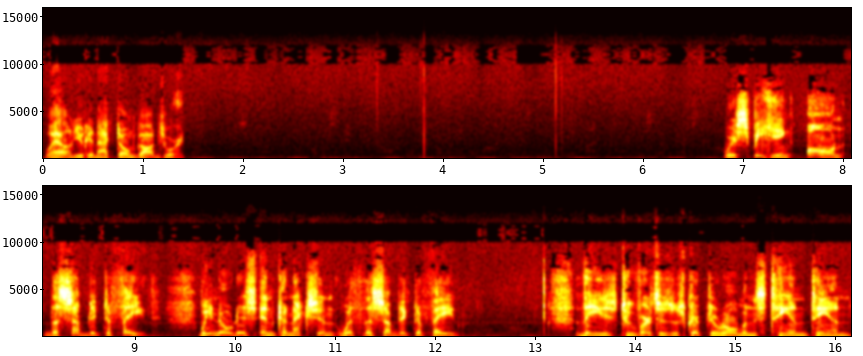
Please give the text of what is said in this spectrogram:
Well, you can act on God's word. We're speaking on the subject of faith. We notice in connection with the subject of faith these two verses of Scripture, Romans 10.10 10,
